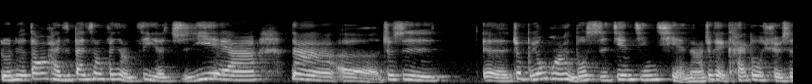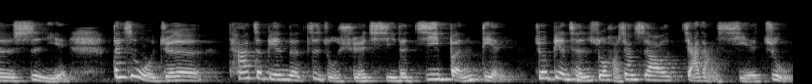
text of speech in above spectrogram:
轮流到孩子班上分享自己的职业啊，那呃，就是呃，就不用花很多时间金钱啊，就可以开拓学生的视野。但是我觉得他这边的自主学习的基本点。就变成说，好像是要家长协助，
